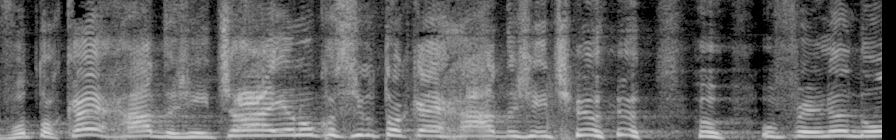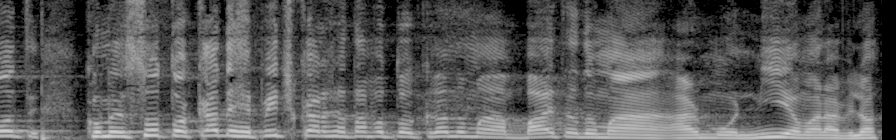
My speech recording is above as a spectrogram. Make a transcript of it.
Vou tocar errado, gente. Ah, eu não consigo tocar errado, gente. o, Fernando ontem começou a tocar, de repente o cara já estava tocando uma baita de uma harmonia maravilhosa.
